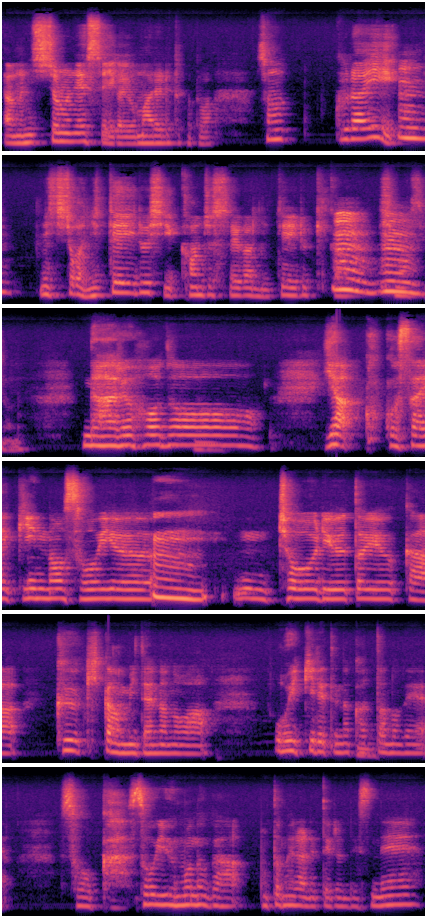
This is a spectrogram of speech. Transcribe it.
あの日常のエッセイが読まれるってことは、そのぐらいうん。日常が似ているし、感受性が似ている気がしますよね。なるほど。いや、ここ最近のそういうう、ん。うん潮流というか、空気感みたいなのは、追い切れてなかったので、そうか、そういうものが求められてるんですね。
